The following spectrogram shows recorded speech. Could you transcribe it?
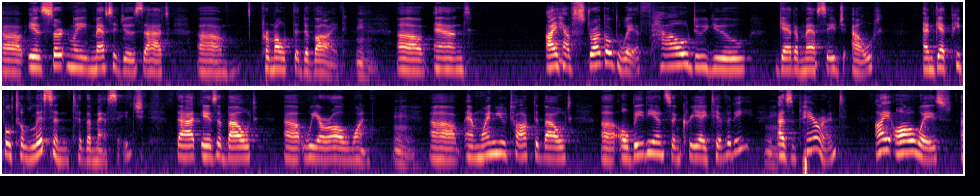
uh, is certainly messages that um, promote the divide. Uh, and I have struggled with how do you get a message out and get people to listen to the message that is about uh, we are all one. Uh, and when you talked about uh, obedience and creativity, as a parent, I always uh,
